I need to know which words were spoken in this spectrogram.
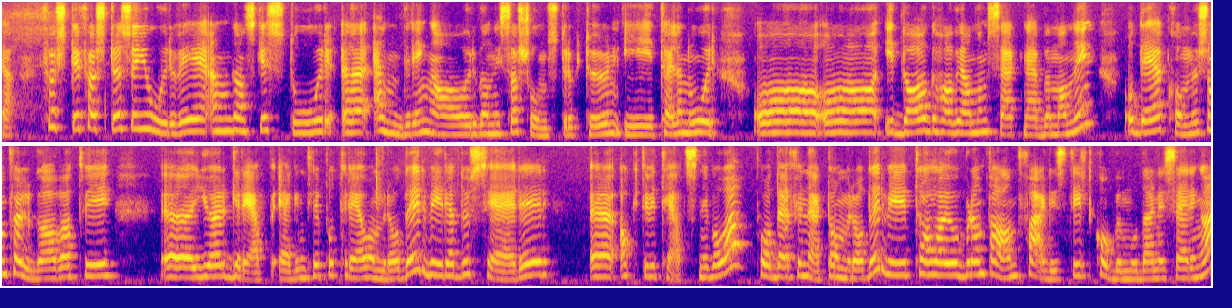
Ja. Først i første så gjorde vi en ganske stor eh, endring av organisasjonsstrukturen i Telenor. Og, og, I dag har vi annonsert nedbemanning, og det kommer som følge av at vi eh, gjør grep egentlig på tre områder. Vi reduserer aktivitetsnivået på definerte områder. Vi har jo bl.a. ferdigstilt kobbermoderniseringa.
